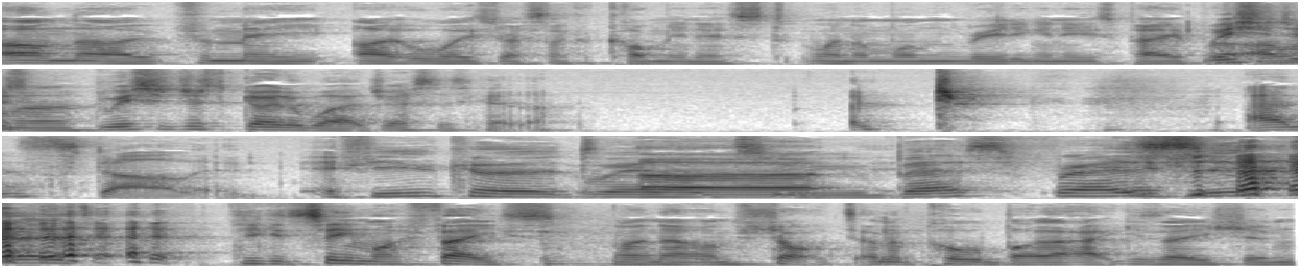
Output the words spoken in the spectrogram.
Oh no, for me, I always dress like a communist when I'm on reading a newspaper. we should I just, wanna- we should just go to work dressed as Hitler and Stalin. If you could, We're uh, the two best friends. if you could, if you could see my face right now, I'm shocked and appalled by that accusation.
